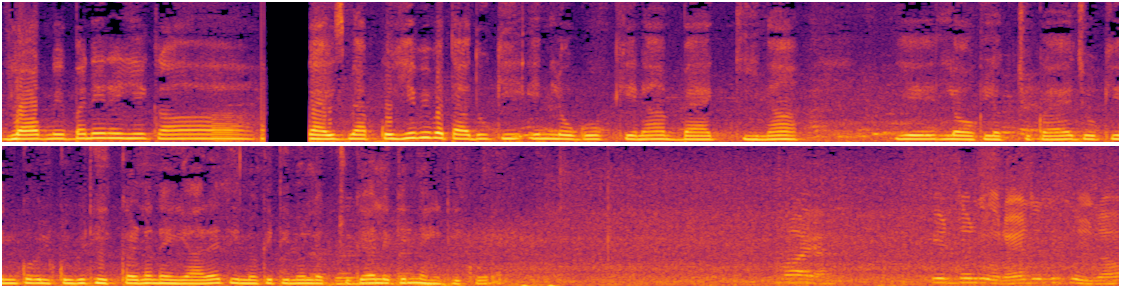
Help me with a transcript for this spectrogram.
व्लॉग में बने रहिएगा। गाइस मैं आपको ये भी बता दूँ कि इन लोगों के ना बैग की ना ये लॉक लग चुका है जो कि इनको बिल्कुल भी ठीक करना नहीं आ रहा है। तीनों के तीनों लग चुके हैं लेकिन नहीं ठीक हो रहा है। पेट दर्द हो रहा है जल्दी खुल जाओ।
